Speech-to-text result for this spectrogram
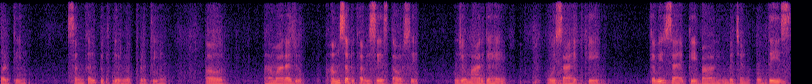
पड़ती है। संकल्प की ज़रूरत पड़ती है। और हमारा जो, हम सब का विशेष तौर से जो मार्ग है, वो साहिब की, कबीर साहब की वाणी, वचन, उपदेश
